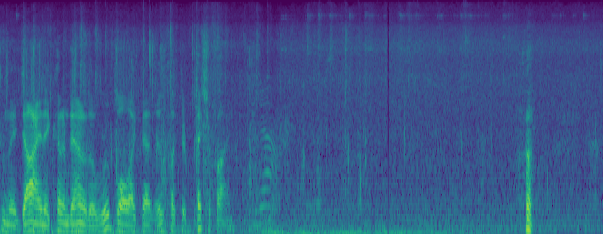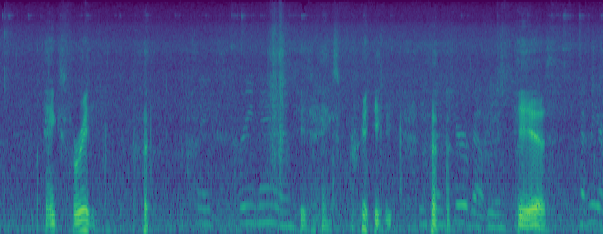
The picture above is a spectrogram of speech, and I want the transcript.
when they die and they cut them down to the root ball like that, they look like they're petrified. Yeah. Hank's free. Thanks, free man. Hank's free. He's unsure about being free. He is. Come here,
